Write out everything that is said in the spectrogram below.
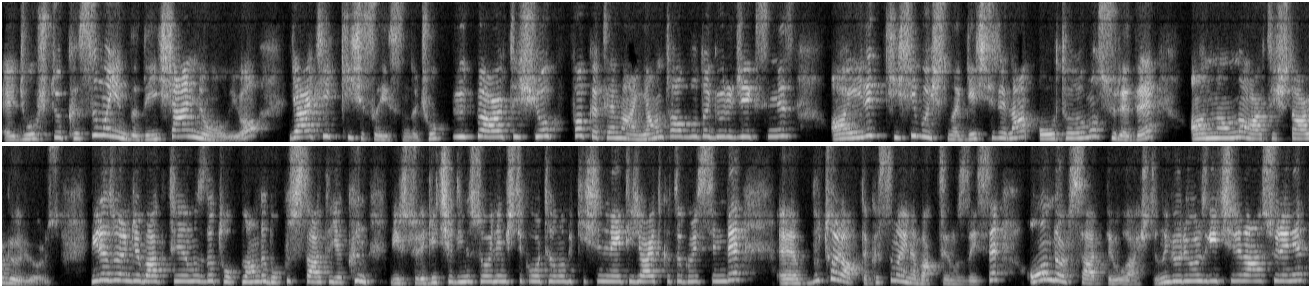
e, coştuğu Kasım ayında değişen ne oluyor? Gerçek kişi sayısında çok büyük bir artış yok fakat hemen yan tabloda göreceksiniz aylık kişi başına geçirilen ortalama sürede anlamlı artışlar görüyoruz. Biraz önce baktığımızda toplamda 9 saate yakın bir süre geçirdiğini söylemiştik ortalama bir kişinin e-ticaret kategorisinde. E, bu tarafta Kasım ayına baktığımızda ise 14 saatlere ulaştığını görüyoruz geçirilen sürenin.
